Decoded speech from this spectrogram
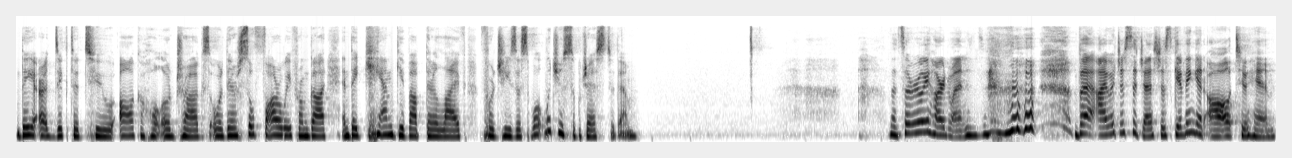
they are addicted to alcohol or drugs or they're so far away from God and they can't give up their life for Jesus. What would you suggest to them? That's a really hard one. but I would just suggest just giving it all to Him.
